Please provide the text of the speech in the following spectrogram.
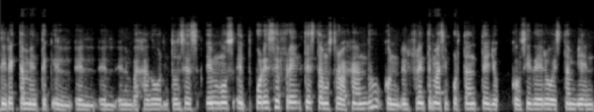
directamente el, embajador. Entonces, hemos, por ese frente estamos trabajando. Con el frente más importante, yo considero, es también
